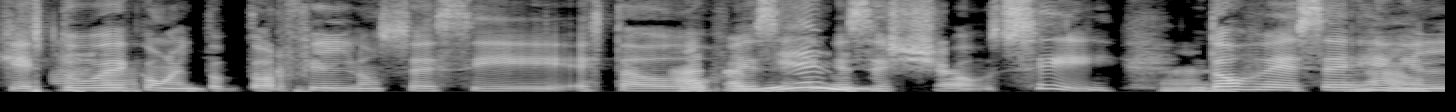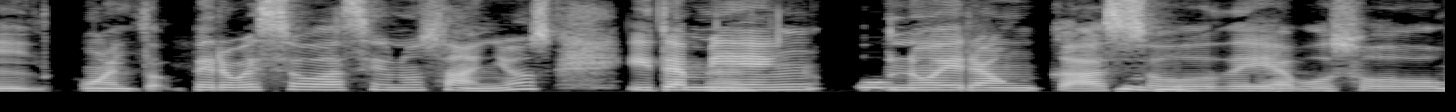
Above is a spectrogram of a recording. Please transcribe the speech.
que estuve Ajá. con el Dr. Phil, no sé si he estado Ah, dos veces en ese show. Sí, Ah, dos veces en el, con el, pero eso hace unos años. Y Ah, también uno era un caso de abuso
